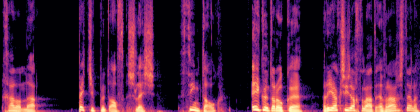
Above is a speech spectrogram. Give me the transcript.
ga dan naar petje.af slash themetalk. En je kunt daar ook reacties achterlaten en vragen stellen.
